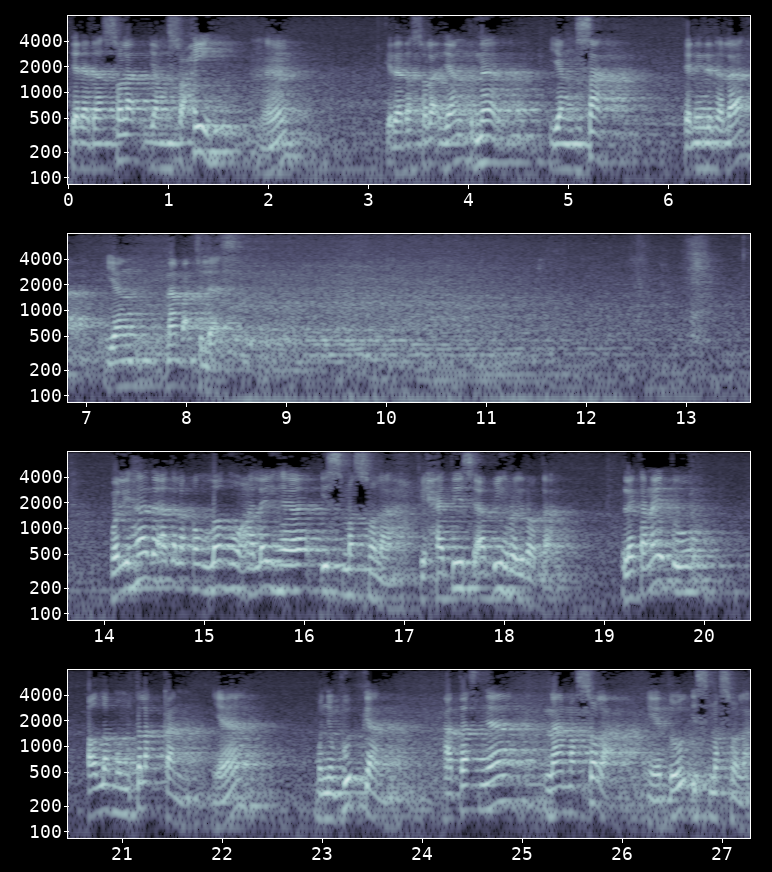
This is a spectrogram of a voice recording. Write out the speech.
tidak ada salat yang sahih ya. tidak ada salat yang benar yang sah dan ini adalah yang nampak jelas Walihada adalah Allahu alaiha ismas salah fi hadis Abi Hurairah. Oleh karena itu Allah memutlakkan ya menyebutkan atasnya nama sholat yaitu ismas sholat.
